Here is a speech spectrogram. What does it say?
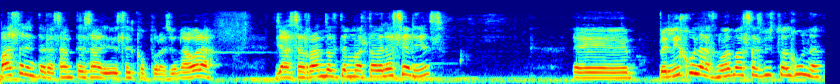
va a ser interesante esa, esa incorporación. Ahora, ya cerrando el tema hasta de las series. eh, ¿Películas nuevas has visto alguna?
